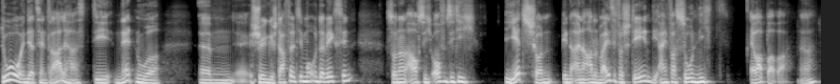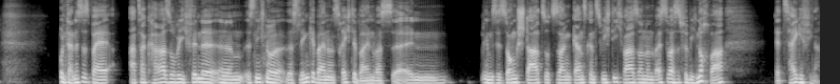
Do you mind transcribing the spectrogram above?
Duo in der Zentrale hast, die nicht nur ähm, schön gestaffelt immer unterwegs sind, sondern auch sich offensichtlich jetzt schon in einer Art und Weise verstehen, die einfach so nicht erwartbar war. Ja? Und dann ist es bei Atakara, so wie ich finde, ähm, ist nicht nur das linke Bein und das rechte Bein, was äh, in im Saisonstart sozusagen ganz, ganz wichtig war, sondern weißt du, was es für mich noch war? Der Zeigefinger.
